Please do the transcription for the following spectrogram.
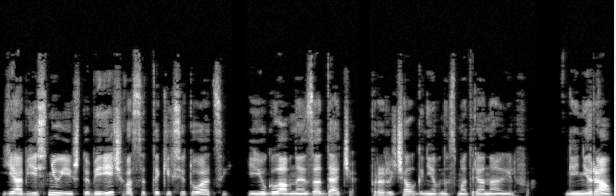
Я объясню ей, что беречь вас от таких ситуаций — ее главная задача», — прорычал гневно, смотря на эльфа. «Генерал,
